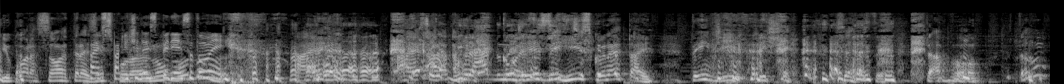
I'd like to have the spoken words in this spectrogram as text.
E o coração é 300 Faz parte da experiência também. ah, é? Ah, é? Chega virado no Correr esse risco, né, Thay? Entendi. certo. Tá bom. Então,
